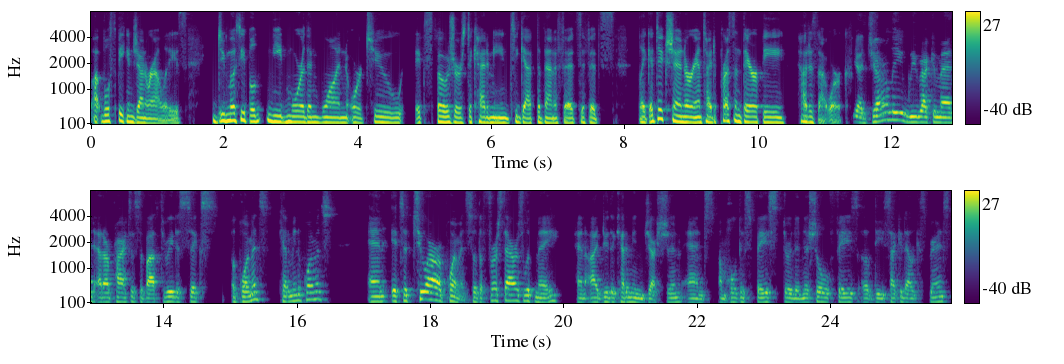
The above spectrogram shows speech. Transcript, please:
uh, we'll speak in generalities. Do most people need more than one or two exposures to ketamine to get the benefits? If it's like addiction or antidepressant therapy, how does that work? Yeah, generally we recommend at our practice about three to six appointments, ketamine appointments and it's a two hour appointment. So the first hour is with me and I do the ketamine injection and I'm holding space during the initial phase of the psychedelic experience.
